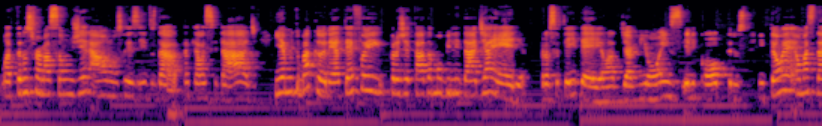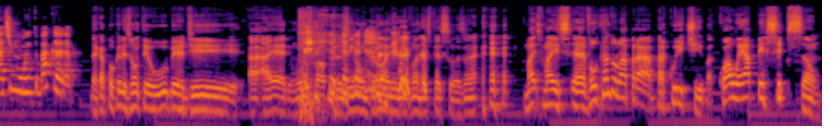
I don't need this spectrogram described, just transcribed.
uma transformação geral nos resíduos da, daquela cidade. E é muito bacana. E até foi projetada a mobilidade aérea, para você ter ideia, lá de aviões, helicópteros. Então é, é uma cidade muito bacana. Daqui a pouco eles vão ter Uber de aéreo, um helicópterozinho, um drone levando as pessoas, né? mas, mas é, voltando lá para Curitiba, qual é a percepção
